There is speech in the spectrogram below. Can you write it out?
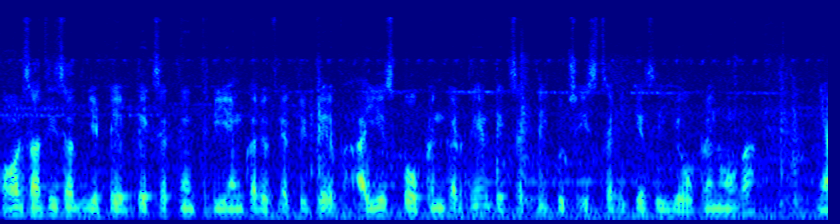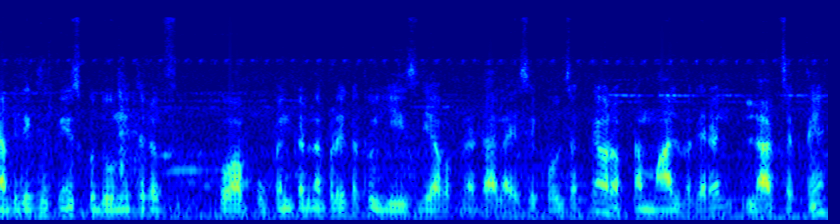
और साथ ही साथ ये टेप देख सकते हैं थ्री एम का रिफ्लेक्टिव टेप आइए इसको ओपन करते हैं, देख सकते हैं कुछ इस तरीके से ये ओपन होगा। यहाँ पे देख सकते हैं इसको दोनों तरफ़ को आप ओपन करना पड़ेगा तो ये इसलिए आप अपना डाला ऐसे खोल सकते हैं और अपना माल वगैरह लाद सकते हैं।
